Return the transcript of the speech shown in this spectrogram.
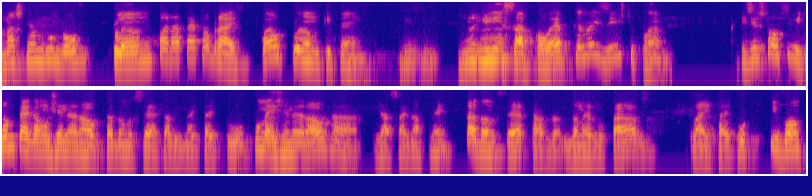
Nós temos um novo plano para a Petrobras. Qual é o plano que tem? Ninguém sabe qual é, porque não existe plano. Existe só o seguinte: vamos pegar um general que está dando certo ali na Itaipu, como é general, já, já sai na frente, está dando certo, está dando resultado lá em Itaipu, e vamos,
